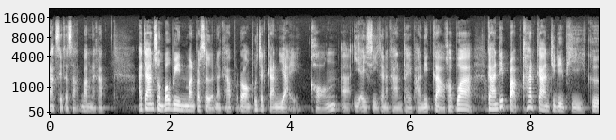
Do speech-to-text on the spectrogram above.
นักเศรษฐศาสตร์บ้างนะครับ อาจารย์สมบวินมันประเสริฐนะครับ รองผู้จัดการใหญ่ของอ EIC ธนาคารไทยพาณิชย์กล่าวครับว่า การที่ปรับคาดการ GDP คือ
